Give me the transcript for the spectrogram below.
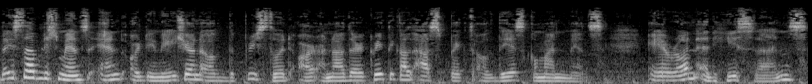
The establishments and ordination of the priesthood are another critical aspect of these commandments. Aaron and his sons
